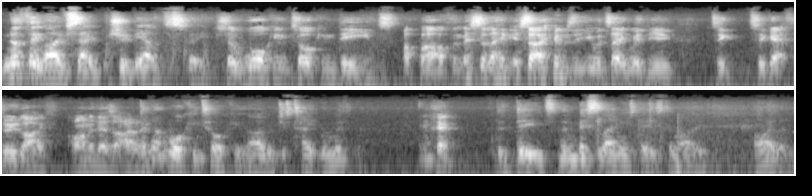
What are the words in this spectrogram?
nothing I've said should be able to speak. So walking, talking deeds are part of the miscellaneous items that you would take with you to to get through life on a desert island. They're not walking, talking. I would just take them with me. Okay, The deeds, the miscellaneous deeds to my island.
